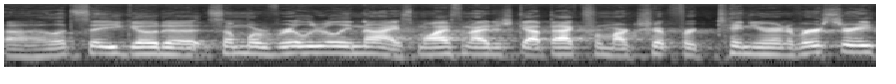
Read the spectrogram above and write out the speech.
Uh, let's say you go to somewhere really, really nice. My wife and I just got back from our trip for 10 year anniversary.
